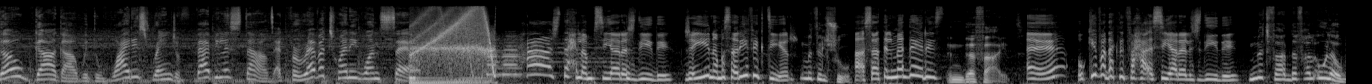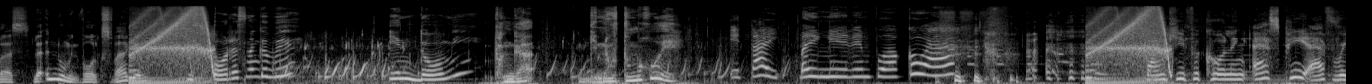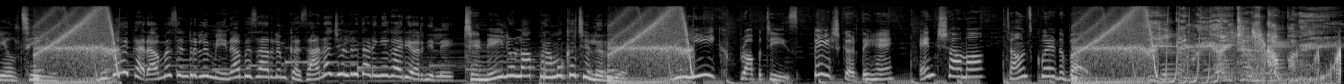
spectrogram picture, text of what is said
Go Gaga with the widest range of fabulous styles at Forever 21 sale. حاج تحلم بسيارة جديدة جايينا مصاريف كتير مثل شو؟ أقساط المدارس اندفعت إيه وكيف بدك تدفع حق السيارة الجديدة؟ بندفع الدفعة الأولى وبس لأنه من فولكس فاجن سبورس نقبي؟ يندومي؟ بانجا جنوتو مغوي إيتاي بينيرين بواقوا Thank you for calling SPF Realty. Dubai Karama സെന്ററിലും മീന ബസാറിലും ഖസാന ജ്വല്ലറി തുടങ്ങിയ കാര്യം അറിഞ്ഞില്ലേ ചെന്നൈയിലുള്ള പ്രമുഖ ജ്വല്ലറിയോ यूनिक प्रॉपर्टीज पेश करते हैं इन शामा town square Dubai The Creative Company.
